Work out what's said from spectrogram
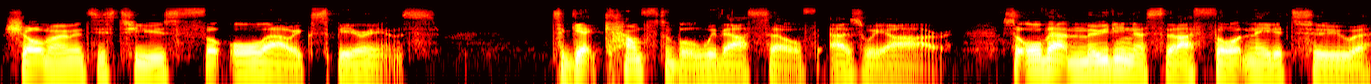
Short moments is to use for all our experience, to get comfortable with ourselves as we are. So all that moodiness that I thought needed to uh,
